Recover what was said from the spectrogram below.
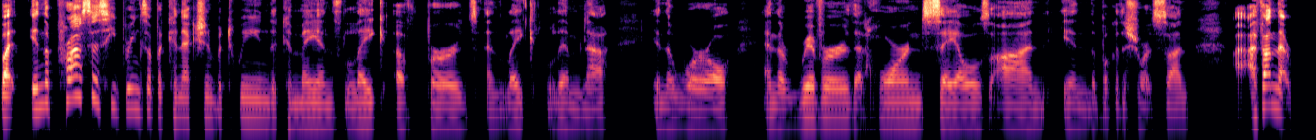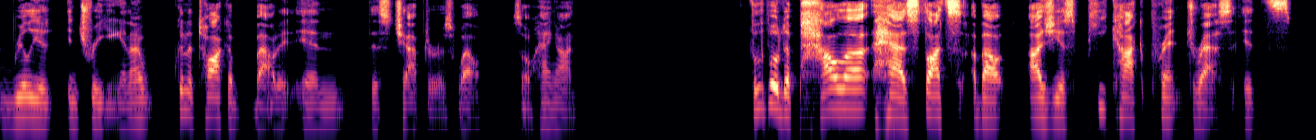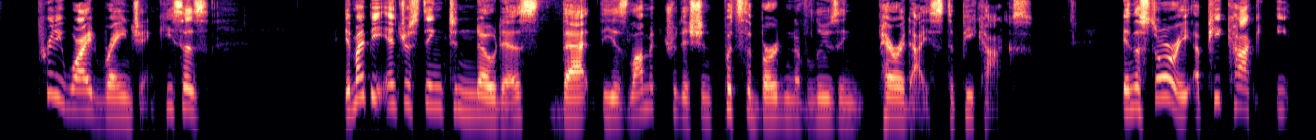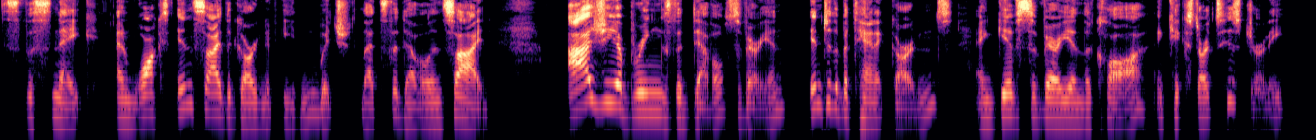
But in the process, he brings up a connection between the Cumaean's Lake of Birds and Lake Limna in the Whorl and the river that Horn sails on in the Book of the Short Sun. I found that really uh, intriguing, and I'm going to talk about it in this chapter as well. So hang on. Filippo de Paula has thoughts about Agia's peacock print dress. It's pretty wide ranging. He says, it might be interesting to notice that the Islamic tradition puts the burden of losing paradise to peacocks. In the story, a peacock eats the snake and walks inside the Garden of Eden, which lets the devil inside. Agia brings the devil, Severian, into the Botanic Gardens and gives Severian the claw and kickstarts his journey.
